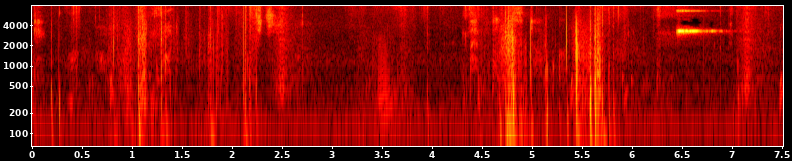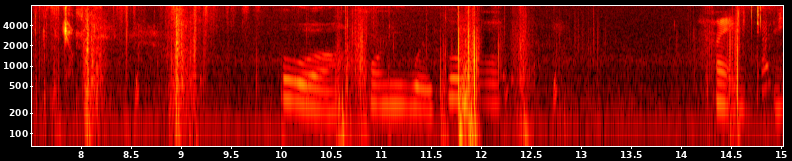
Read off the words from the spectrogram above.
Okay, walk, walk, walk. Oh, shit. My butt's stuck. Jump in. Oh, honey, wake up. Hi, Daddy.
